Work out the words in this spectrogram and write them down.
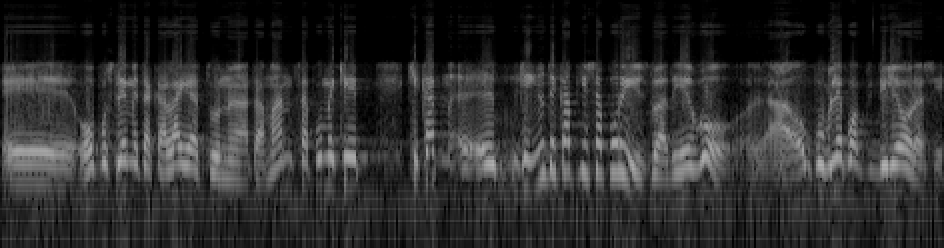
ε, όπως λέμε τα καλά για τον Αταμάν θα πούμε και, και κά, ε, ε, γεννιούνται κάποιες απορίες δηλαδή εγώ ε, α, που βλέπω από την τηλεόραση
